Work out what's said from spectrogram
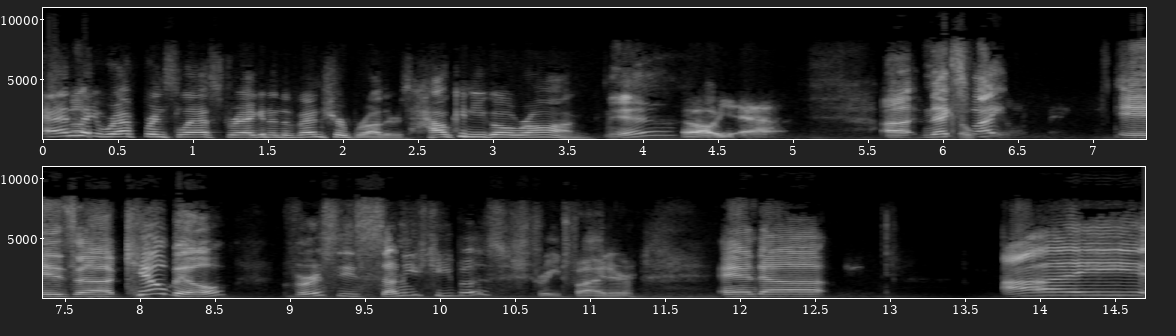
And they reference Last Dragon and the Venture Brothers. How can you go wrong? Yeah. Oh, yeah. Uh, next fight is uh, Kill Bill versus Sonny Chiba's Street Fighter, and uh, I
